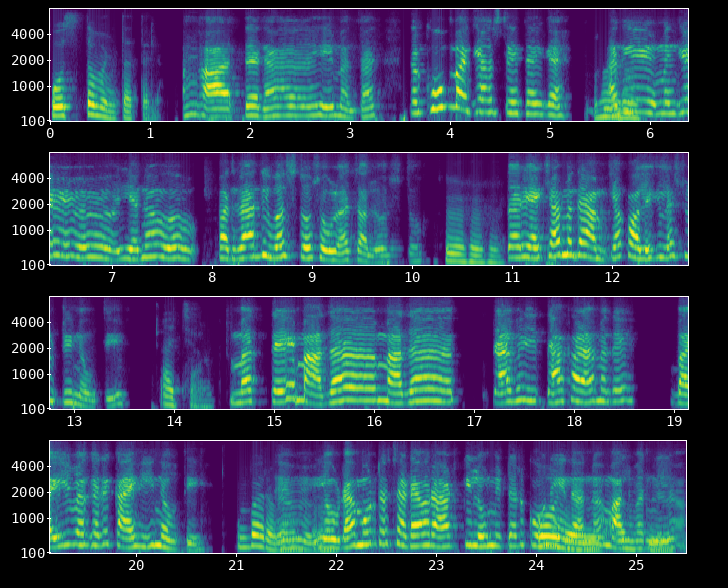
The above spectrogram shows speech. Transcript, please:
पोस्त म्हणतात त्याला. हा त्यांना हे म्हणतात. तर खूप मजा असते ते काय. हम्म आणि म्हणजे यानं पंधरा दिवस तो सोहळा चालू असतो. तर याच्यामध्ये आमच्या कॉलेजला सुट्टी नव्हती. अच्छा. मग ते माझा माझा त्यावेळी त्या काळामध्ये बाई वगैरे काही नव्हती. बरोबर. एव- हा. एवढा मोठा चढ्यावर आठ किलोमीटर कोण कोण येणार ना अगदी. मालवणला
